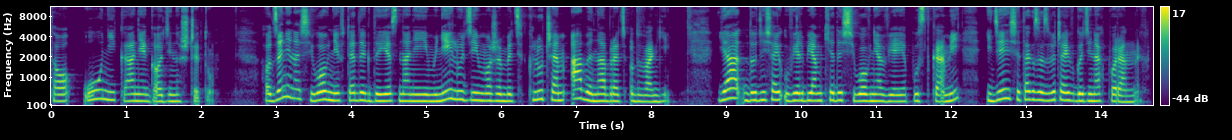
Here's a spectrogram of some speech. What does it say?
to unikanie godzin szczytu. Chodzenie na siłownię wtedy, gdy jest na niej mniej ludzi, może być kluczem, aby nabrać odwagi. Ja do dzisiaj uwielbiam, kiedy siłownia wieje pustkami i dzieje się tak zazwyczaj w godzinach porannych.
